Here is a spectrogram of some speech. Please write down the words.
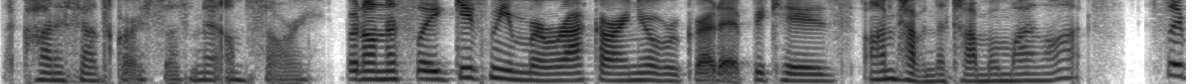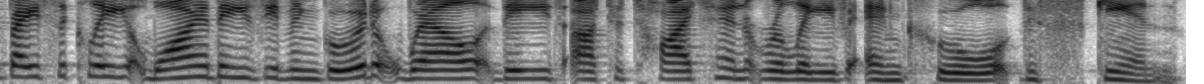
That kind of sounds gross, doesn't it? I'm sorry. But honestly, give me a maraca and you'll regret it because I'm having the time of my life. So basically, why are these even good? Well, these are to tighten, relieve, and cool the skin.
